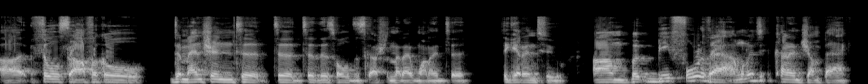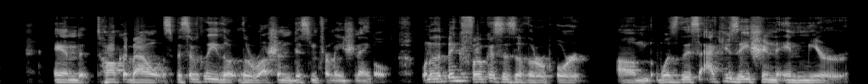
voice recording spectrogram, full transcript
uh, philosophical dimension to, to to this whole discussion that I wanted to to get into. Um, but before that, I wanted to kind of jump back and talk about specifically the, the Russian disinformation angle. One of the big focuses of the report um, was this accusation in Mirror,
